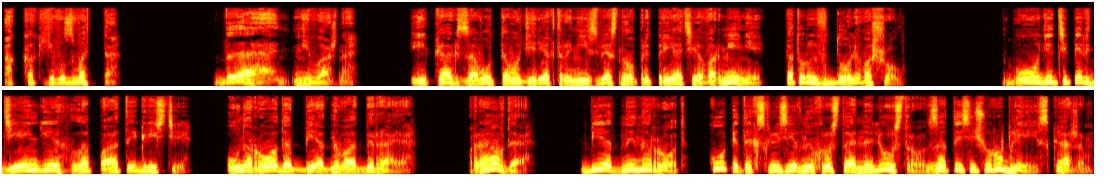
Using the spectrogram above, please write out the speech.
а как его звать-то? Да, неважно. И как зовут того директора неизвестного предприятия в Армении, который в долю вошел? Будет теперь деньги лопатой грести, у народа бедного отбирая. Правда? Бедный народ купит эксклюзивную хрустальную люстру за тысячу рублей, скажем.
